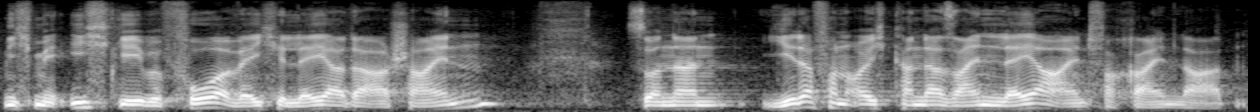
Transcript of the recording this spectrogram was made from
nicht mehr ich gebe vor, welche Layer da erscheinen, sondern jeder von euch kann da seinen Layer einfach reinladen.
